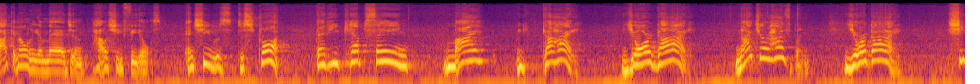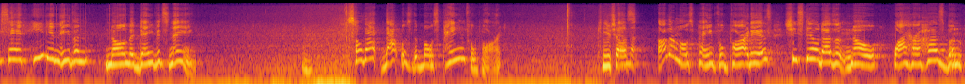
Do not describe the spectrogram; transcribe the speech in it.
I can only imagine how she feels. And she was distraught that he kept saying, my guy, your guy, not your husband, your guy. She said he didn't even know LaDavid's name. So that, that was the most painful part. Can you tell and us? The other most painful part is she still doesn't know why her husband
